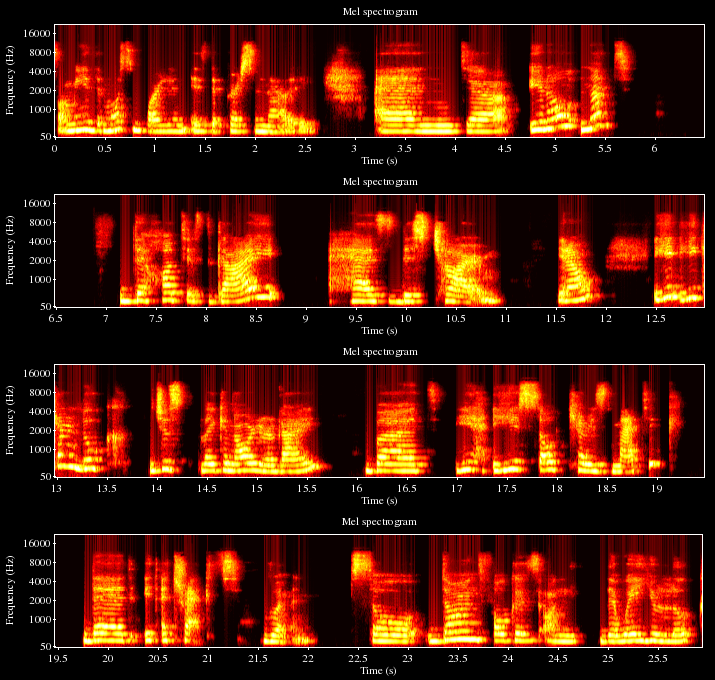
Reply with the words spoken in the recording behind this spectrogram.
For me, the most important is the personality. And uh, you know, not the hottest guy has this charm, you know he he can look just like an older guy, but he he is so charismatic that it attracts women. So don't focus on the way you look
